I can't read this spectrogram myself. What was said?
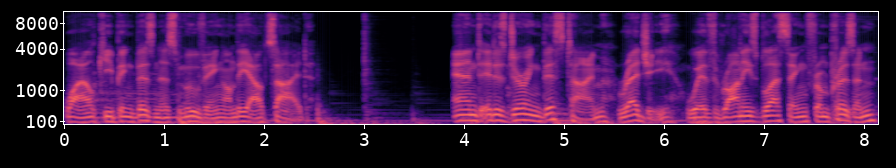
while keeping business moving on the outside. And it is during this time Reggie, with Ronnie's blessing from prison,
